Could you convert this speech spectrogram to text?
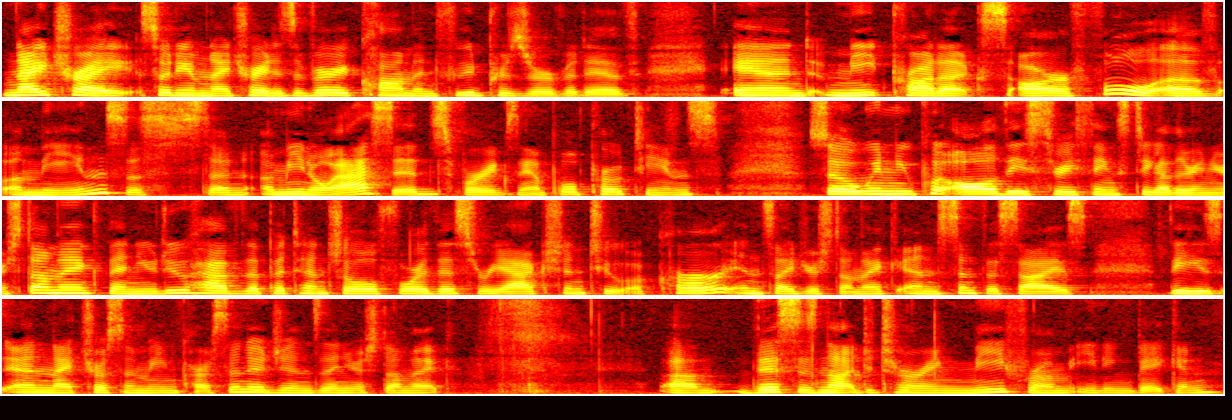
Nitrite, sodium nitrite, is a very common food preservative, and meat products are full of amines, amino acids, for example, proteins. So, when you put all these three things together in your stomach, then you do have the potential for this reaction to occur inside your stomach and synthesize these N nitrosamine carcinogens in your stomach. Um, this is not deterring me from eating bacon,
